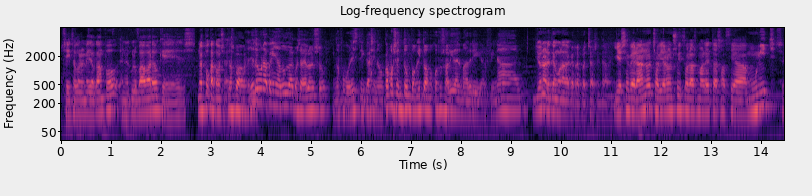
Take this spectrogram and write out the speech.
Se hizo con el medio campo en el club bávaro que es no es poca cosa. No es poca cosa. Yo tengo una pequeña duda con Xabi Alonso, no futbolística, sino cómo sentó un poquito a lo mejor su salida del Madrid. Al final, Yo no le tengo nada que reprochar, sinceramente. Y ese verano Xavi Alonso hizo las maletas hacia Múnich sí.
